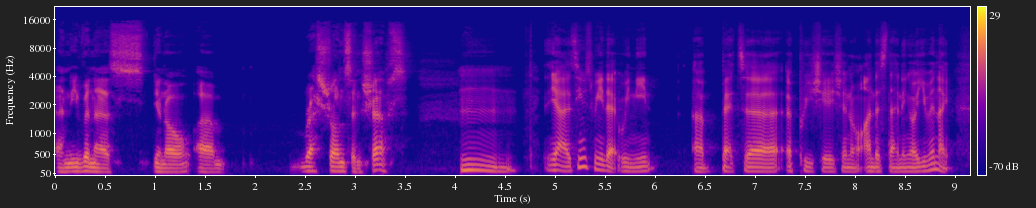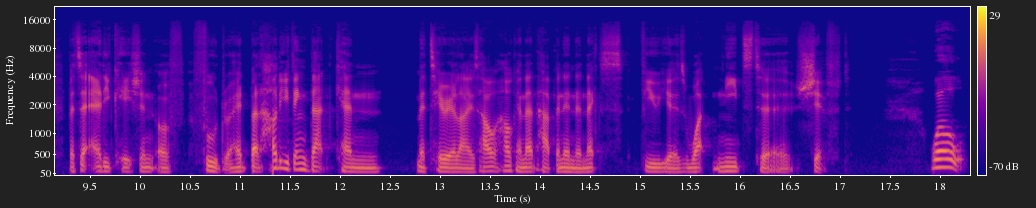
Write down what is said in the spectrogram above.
and even as you know um, restaurants and chefs Mm. Yeah, it seems to me that we need a better appreciation or understanding or even like better education of food, right? But how do you think that can materialize? How how can that happen in the next few years? What needs to shift? Well,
